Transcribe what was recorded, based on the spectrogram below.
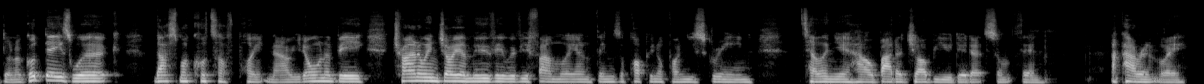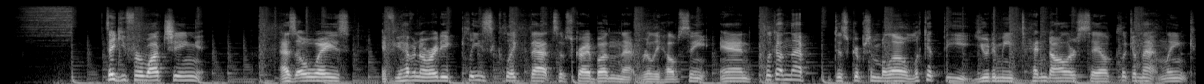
done a good day's work. That's my cutoff point now. You don't want to be trying to enjoy a movie with your family and things are popping up on your screen telling you how bad a job you did at something, apparently. Thank you for watching. As always, if you haven't already, please click that subscribe button. That really helps me. And click on that description below. Look at the Udemy $10 sale. Click on that link.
